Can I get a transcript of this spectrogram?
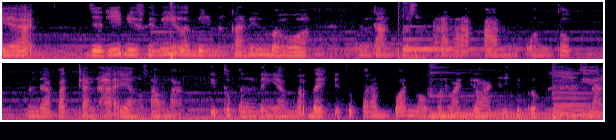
ya jadi di sini lebih nekanin bahwa tentang kesetaraan untuk mendapatkan hak yang sama itu penting ya mbak. Baik itu perempuan maupun laki-laki gitu. Iya. nah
